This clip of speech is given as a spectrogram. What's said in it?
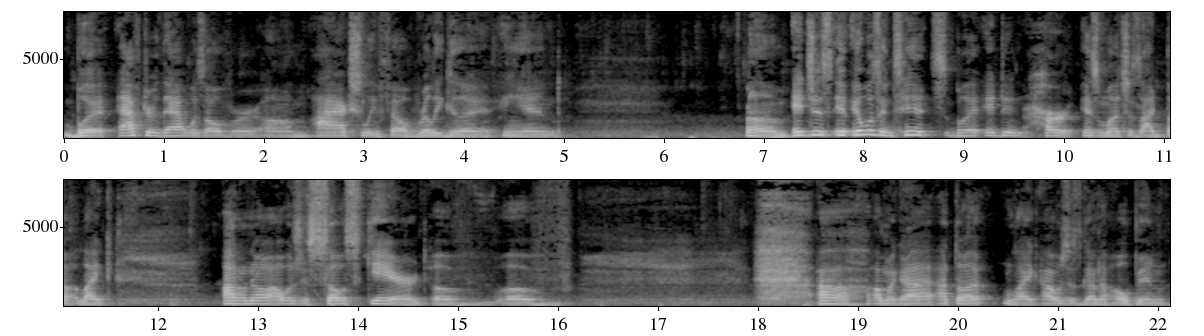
But after that was over, um, I actually felt really good and um, it just it, it was intense, but it didn't hurt as much as I thought. Like I don't know, I was just so scared of of. Uh, oh my god! I thought like I was just gonna open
